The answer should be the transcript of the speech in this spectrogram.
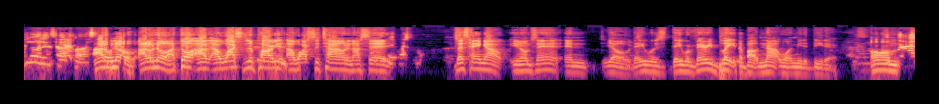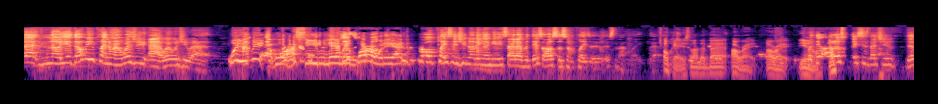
doing in South Boston? I don't know. I don't know. I thought I, I watched the Departed. I watched the town, and I said, "Let's hang out." You know what I'm saying? And yo, they was they were very blatant about not wanting me to be there. Um, no, yeah, don't be playing around. Where's you at? Where was you at? What do you I mean? I, well, I see you the name of the bar where they had the couple places. You know they're gonna give you side eye, but there's also some places it's not like that. Okay, it's not that bad. All right, all right. You know, but there are those places that you they,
